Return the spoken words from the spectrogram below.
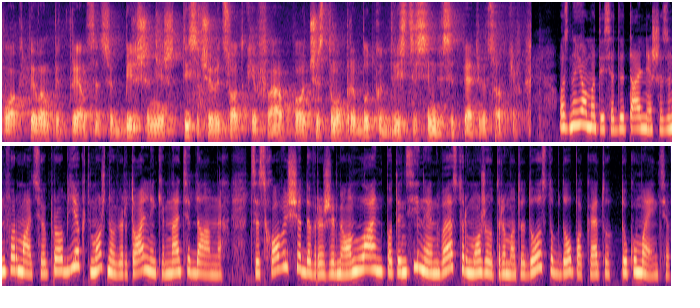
по активам підприємства це більше ніж 1000%, а по чистому прибутку 275%. Ознайомитися детальніше з інформацією про об'єкт можна у віртуальній кімнаті даних. Це сховище, де в режимі онлайн потенційний інвестор може отримати доступ до пакету документів.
